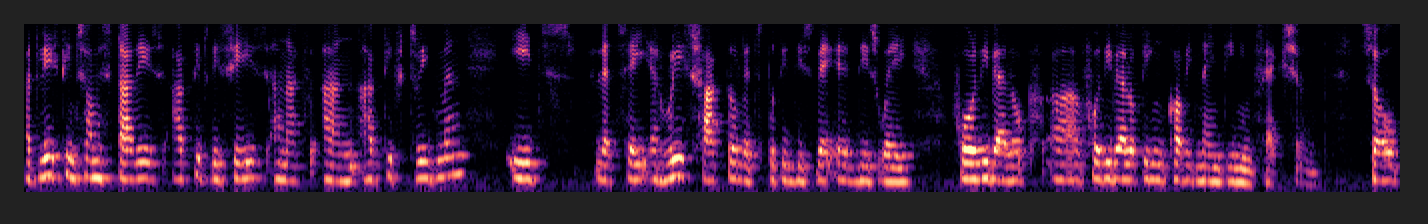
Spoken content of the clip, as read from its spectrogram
at least in some studies, active disease and, and active treatment, it's, let's say, a risk factor, let's put it this way, this way for develop uh, for developing COVID-19 infection. So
